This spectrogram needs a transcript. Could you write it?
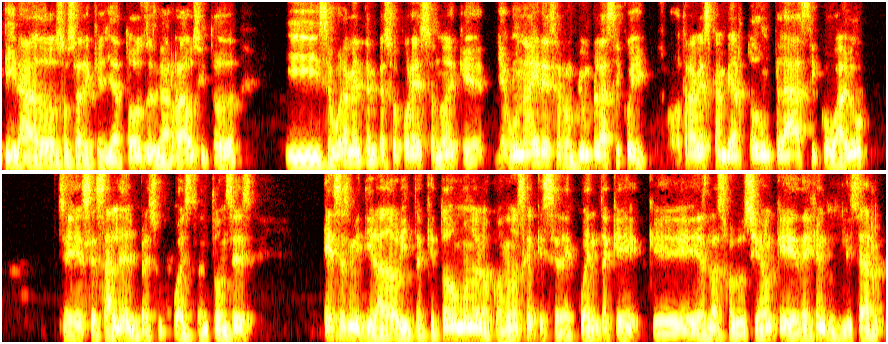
tirados, o sea, de que ya todos desgarrados y todo. Y seguramente empezó por eso, ¿no? De que llegó un aire, se rompió un plástico y otra vez cambiar todo un plástico o algo, se, sale del presupuesto. Entonces, esa es mi tirada ahorita, que todo el mundo lo conozca, que se dé cuenta que, que es la solución, que dejen de utilizar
